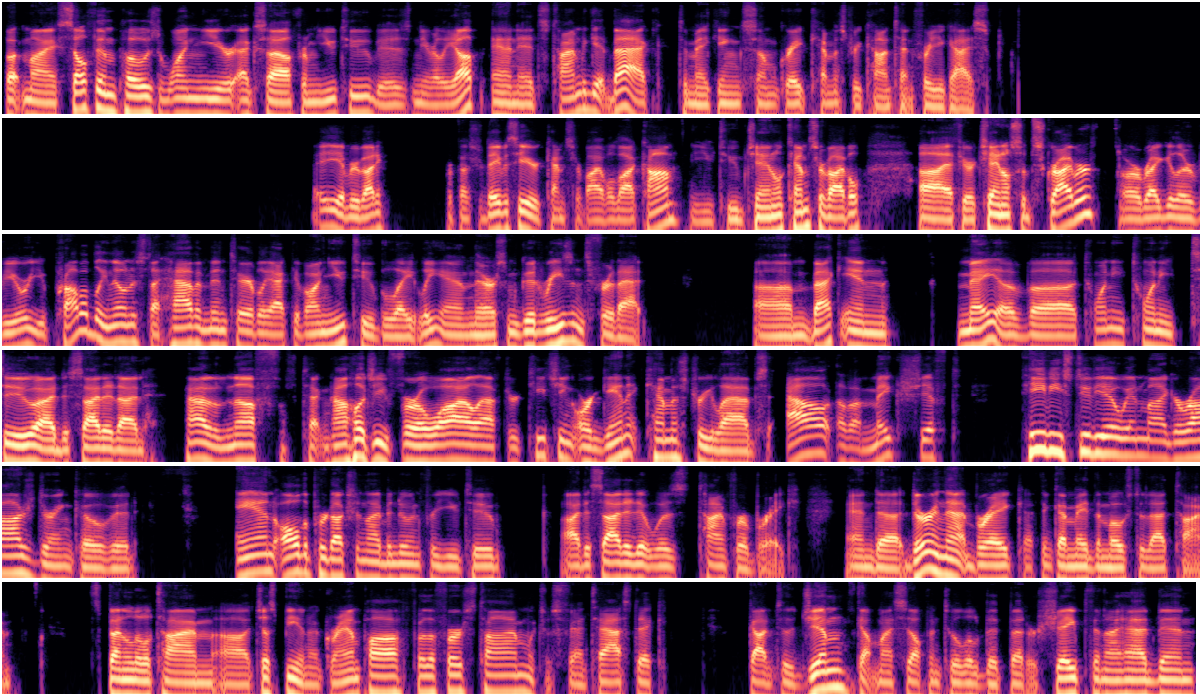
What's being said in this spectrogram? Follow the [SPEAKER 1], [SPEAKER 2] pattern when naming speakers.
[SPEAKER 1] But my self imposed one year exile from YouTube is nearly up, and it's time to get back to making some great chemistry content for you guys. Hey, everybody. Professor Davis here, chemsurvival.com, the YouTube channel Chem Survival. Uh, if you're a channel subscriber or a regular viewer, you probably noticed I haven't been terribly active on YouTube lately, and there are some good reasons for that. Um, back in May of uh, 2022, I decided I'd had enough of technology for a while after teaching organic chemistry labs out of a makeshift TV studio in my garage during COVID and all the production I've been doing for YouTube. I decided it was time for a break. And uh, during that break, I think I made the most of that time. Spent a little time uh, just being a grandpa for the first time, which was fantastic. Got into the gym, got myself into a little bit better shape than I had been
